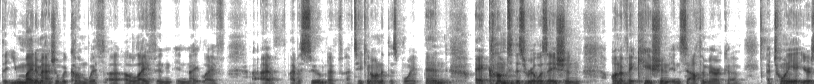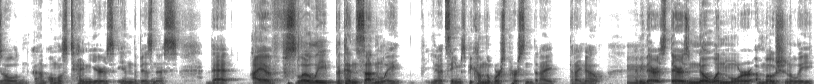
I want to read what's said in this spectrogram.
that you might imagine would come with a, a life in, in nightlife, I've, I've assumed, I've, I've taken on at this point. And I come to this realization on a vacation in South America at 28 years old, um, almost 10 years in the business, that I have slowly, but then suddenly, you know, it seems become the worst person that I that I know. Mm. I mean, mm. there is there is no one more emotionally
